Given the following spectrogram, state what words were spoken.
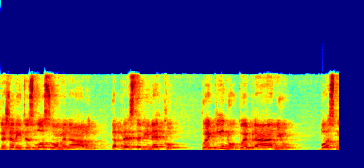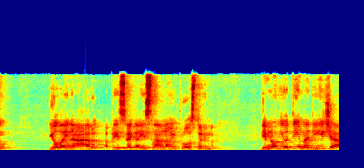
da želite zlo svome narodu, da predstavi neko ko je ginuo, ko je branio Bosnu i ovaj narod, a prije svega Islam na ovim prostorima, gdje mnogi od tih mladića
